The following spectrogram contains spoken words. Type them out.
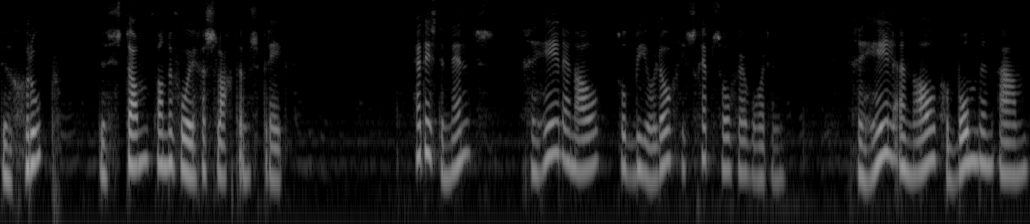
de groep, de stam van de voorgeslachten spreekt. Het is de mens, geheel en al tot biologisch schepsel verworden, geheel en al gebonden aan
